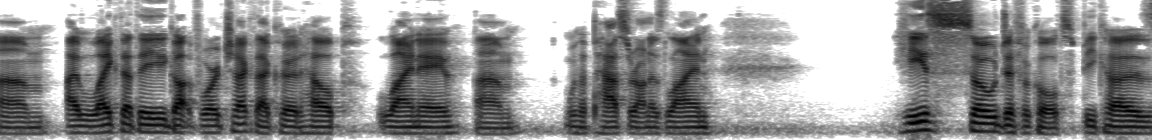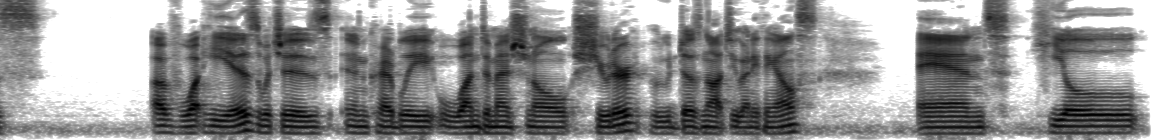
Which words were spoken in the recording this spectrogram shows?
Um, I like that they got Voracek that could help Laine um, with a passer on his line. He's so difficult because of what he is, which is an incredibly one-dimensional shooter who does not do anything else. And he'll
